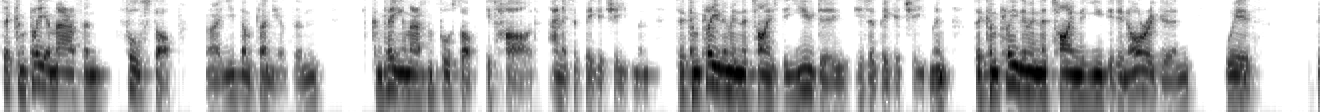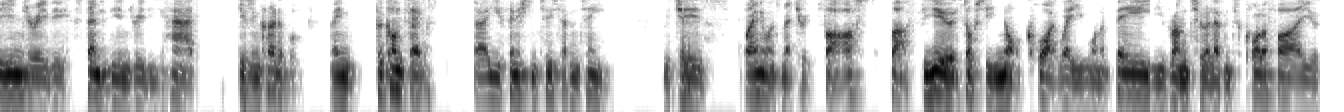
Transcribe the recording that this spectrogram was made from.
to complete a marathon full stop, right? You've done plenty of them. Completing a marathon full stop is hard and it's a big achievement. To complete them in the times that you do is a big achievement. To complete them in the time that you did in Oregon with the injury, the extent of the injury that you had is incredible. I mean, for context, uh, you finished in 217, which is by anyone's metric fast, but for you, it's obviously not quite where you want to be. You've run 211 to qualify. You're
